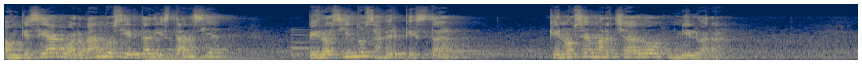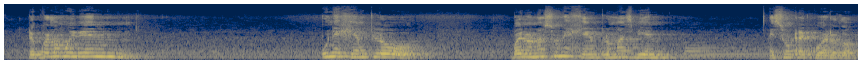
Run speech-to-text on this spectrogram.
Aunque sea guardando cierta distancia, pero haciendo saber que está, que no se ha marchado ni lo hará. Recuerdo muy bien un ejemplo, bueno, no es un ejemplo, más bien es un recuerdo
